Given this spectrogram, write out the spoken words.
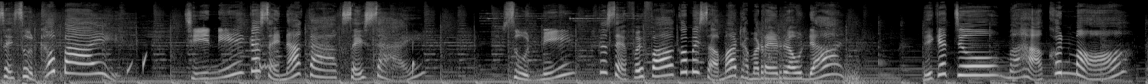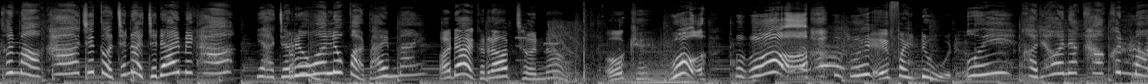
ใส่สูตรเข้าไป ทีนี้ก็ใส่หน้ากากใสๆสูตรนี้กระแสไฟฟ้าก็ไม่สามารถทำอะไรเราได้ปิกาจู มาหาคุณหมอ คุณหมอคะช่วยตรวจฉันหน่อยจะได้ไหมคะ อยากจะรู้ว่าลูกปลอดภัยไหมอ๋อได้ครับเชิญนั่งโอเคว้าวอ้าเฮ้ยไฟดูด อุ๊ย ขอโทษนะคะคุณหมอ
